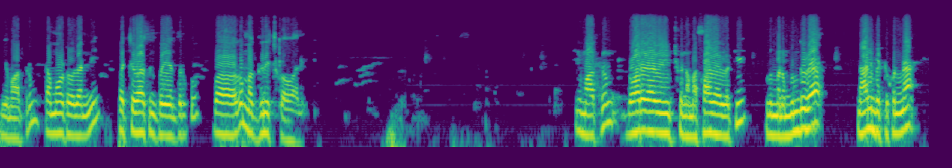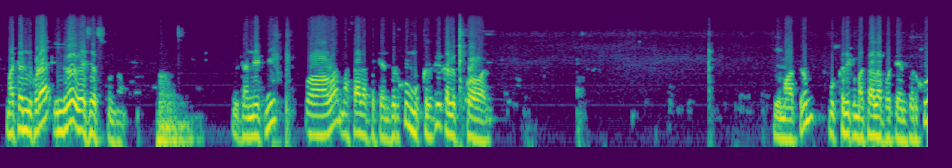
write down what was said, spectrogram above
ఇది మాత్రం టమోటోలన్నీ పచ్చివాసన పోయేంత వరకు బాగా మగ్గనిచ్చుకోవాలి. ఈ మాత్రం దోరగా వేయించుకున్న మసాలాలకి ఇప్పుడు మనం ముందుగా నానబెట్టుకున్న మటన్ కూడా ఇందులో వేసేసుకుందాం. వీటన్నిటిని బాగా మసాలా పెట్టేంత వరకు ముక్కలకి కలుపుకోవాలి. ఈ మాత్రం ముక్కలకి మసాలా పట్టేంత వరకు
